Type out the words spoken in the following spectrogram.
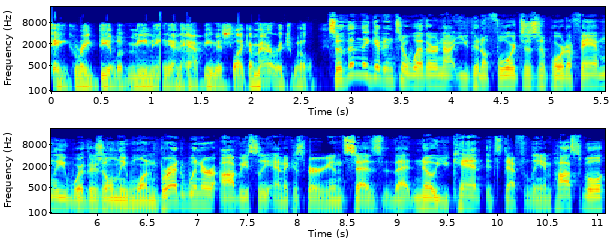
a great deal of meaning and happiness like a marriage will. So then they get into whether or not you can afford to support a family where there's only one breadwinner. Obviously, Ana Kasparian says that no, you can't. It's definitely impossible.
